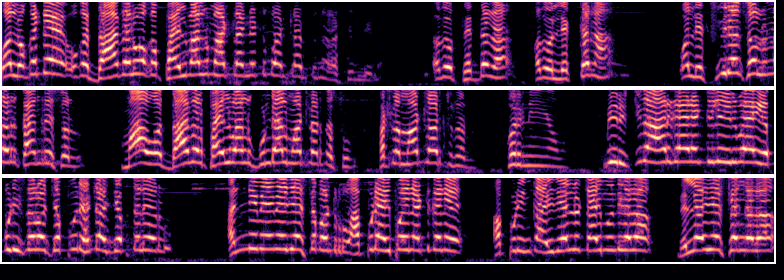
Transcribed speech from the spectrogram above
వాళ్ళు ఒకటే ఒక దాదలు ఒక పైల్వాళ్ళు మాట్లాడినట్టు మాట్లాడుతున్నారు అసెంబ్లీలో. అదో పెద్దదా? అదో లెక్కనా? వాళ్ళు ఎక్స్పీరియన్స్ వాళ్ళు ఉన్నారు కాంగ్రెస్ వాళ్ళు. మా ఓ దాదలు పైల్వాళ్ళు గుండాలు మాట్లాడతారు చూడు. అట్లా మాట్లాడుతున్నారు. మరి అమ్మ. మీరు ఇచ్చిన ఆరు గ్యారంటీలు ఇరవై ఎప్పుడు ఇస్తారో చెప్పు అంటే అని చెప్తలేరు. అన్నీ మేమే చేస్తామంటారు. అప్పుడే అయిపోయినట్టుగానే. అప్పుడు ఇంకా ఐదేళ్ళు టైం ఉంది కదా. మెల్లగా చేస్తాం కదా.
